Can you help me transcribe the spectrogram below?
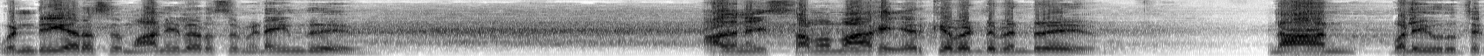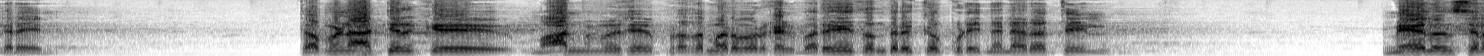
ஒன்றிய அரசும் மாநில அரசும் இணைந்து அதனை சமமாக ஏற்க வேண்டும் என்று நான் வலியுறுத்துகிறேன். தமிழ்நாட்டிற்கு மாண்புமிகு பிரதமர் அவர்கள் வருகை தந்திருக்கக்கூடிய இந்த நேரத்தில் மேலும் சில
